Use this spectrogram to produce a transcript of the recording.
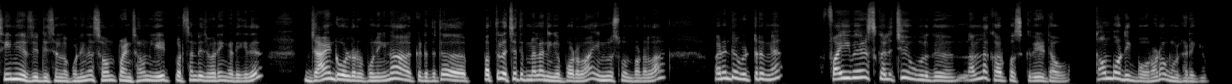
senior சிட்டிசனில் போனீங்கன்னா seven point seven eight percentage வரையும் கிடைக்குது. ஜாயிண்ட் ஹோல்டர் போனீங்கன்னா கிட்டத்தட்ட பத்து லட்சத்துக்கு மேலே நீங்கள் போடலாம் இன்வெஸ்ட்மெண்ட் பண்ணலாம். பண்ணிட்டு விட்டுருங்க. ஃபைவ் இயர்ஸ் கழித்து உங்களுக்கு நல்ல கார்பஸ் க்ரியேட் ஆகும். காம்பவுண்டிங் பவரோட உங்களுக்கு கிடைக்கும்.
